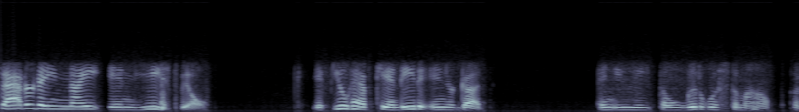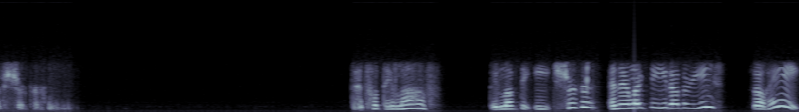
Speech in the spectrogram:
Saturday night in Yeastville. If you have candida in your gut and you eat the littlest amount of sugar. That's what they love. They love to eat sugar and they like to eat other yeast. So, hey,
